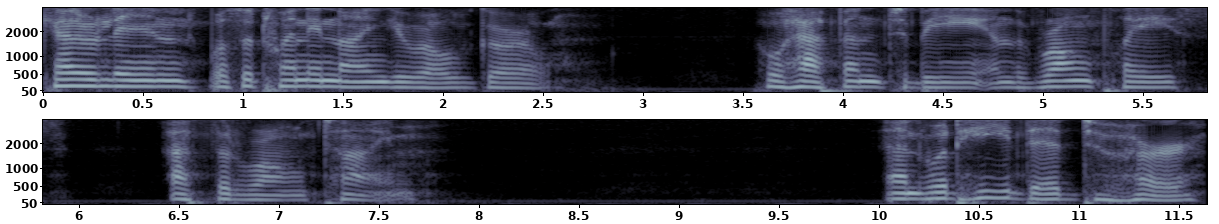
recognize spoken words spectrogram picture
Carolin was a 29 year old girl who happened to be in the wrong place at the wrong time. And what he did to her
